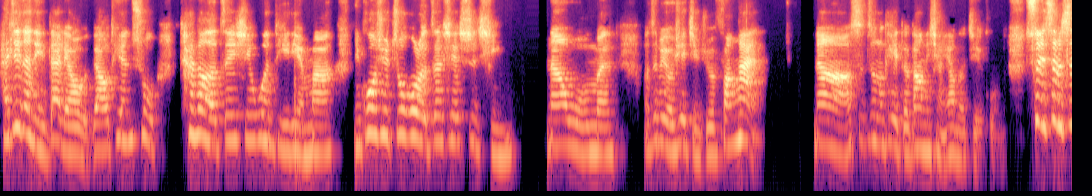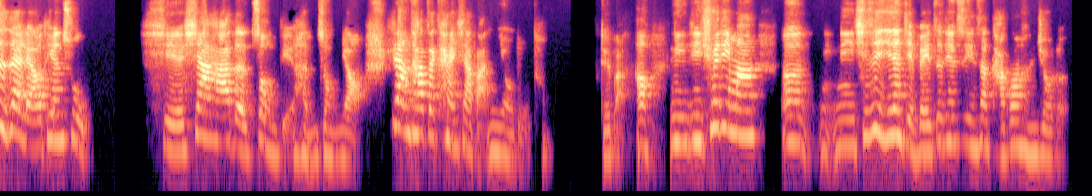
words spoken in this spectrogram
还记得你在聊聊天处看到的这些问题点吗？你过去做过了这些事情，那我们我这边有一些解决方案，那是真的可以得到你想要的结果。所以是不是在聊天处写下他的重点很重要，让他再看一下吧，你有多痛，对吧？好，你你确定吗？嗯，你你其实已经在减肥这件事情上卡关很久了。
